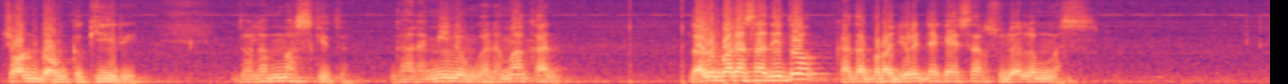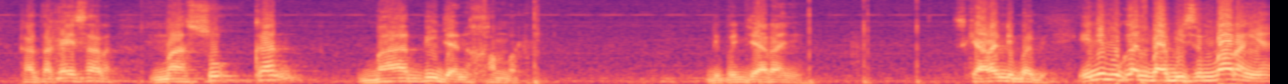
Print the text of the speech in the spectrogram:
Condong ke kiri. Udah lemas gitu. Nggak ada minum, nggak ada makan. Lalu pada saat itu, kata prajuritnya Kaisar sudah lemas. Kata Kaisar, masukkan babi dan khamr di penjaranya. Sekarang di babi. Ini bukan babi sembarang ya,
